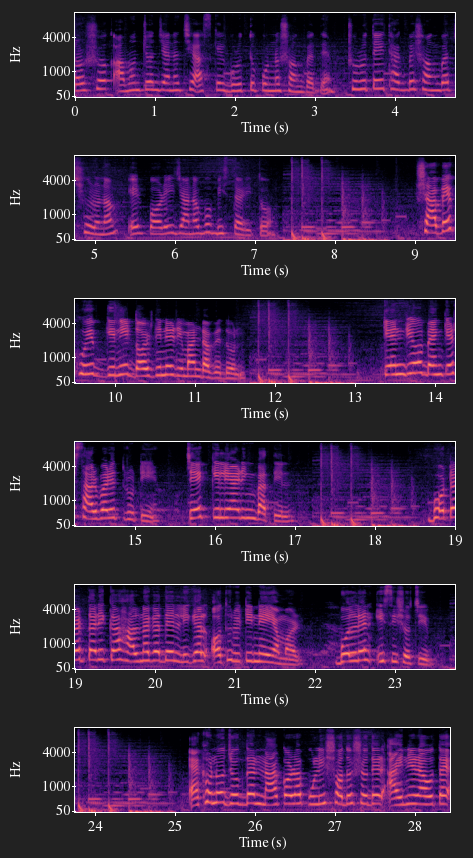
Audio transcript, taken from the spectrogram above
দর্শক, আমন্ত্রণ জানাচ্ছি আজকের গুরুত্বপূর্ণ সংবাদে। শুরুতেই থাকবে সংবাদ শিরোনাম, এরপরেই জানাব বিস্তারিত। সাবেক হুইপ গিনির দশ দিনের রিমান্ড আবেদন। কেন্দ্রীয় ব্যাংকের সার্ভারের ত্রুটি, চেক ক্লিয়ারিং বাতিল। ভোটার তালিকা হালনাগাদের লিগ্যাল অথরিটি নেই আমার, বললেন ইসি সচিব। এখনও যোগদান না করা পুলিশ সদস্যদের আইনের আওতায়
